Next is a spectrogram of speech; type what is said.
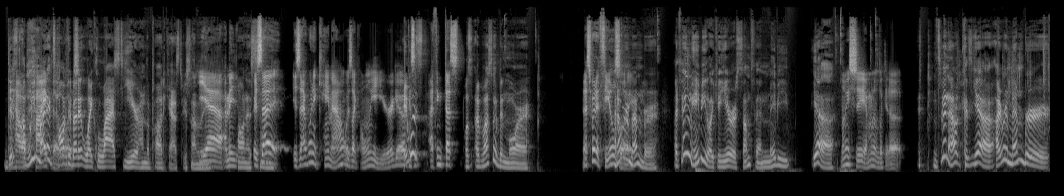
This, how we might have talked was. about it like last year on the podcast or something. Yeah, I mean, honestly. is that is that when it came out? It was like only a year ago. It was- I think that's Was, it must have been more. that's what it feels. Like. I don't like. remember. I think maybe like a year or something. Maybe, yeah. Let me see. I'm gonna look it up. It's been out because yeah, I remember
